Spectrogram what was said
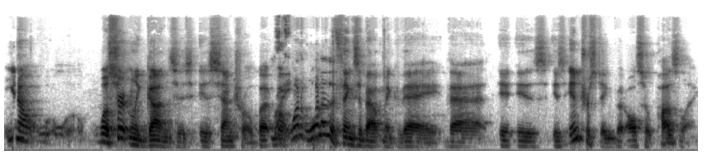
You know, well, certainly guns is is central, but, right. one one of the things about McVeigh that is is interesting but also puzzling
